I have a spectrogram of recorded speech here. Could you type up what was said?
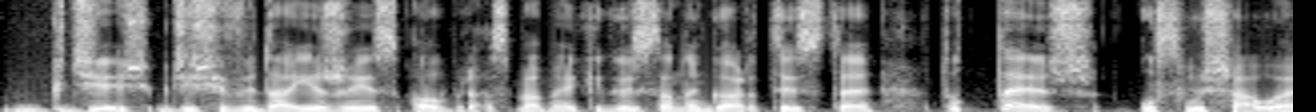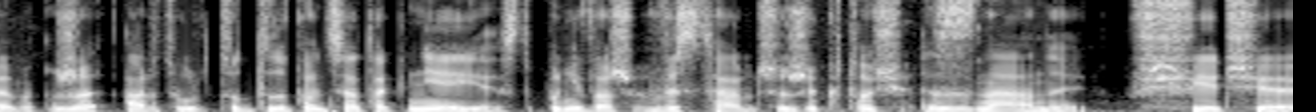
gdzieś, gdzie się wydaje, że jest obraz, mamy jakiegoś znanego artystę, to też usłyszałem, że Artur, to do końca tak nie jest, ponieważ wystarczy, że ktoś znany w świecie,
